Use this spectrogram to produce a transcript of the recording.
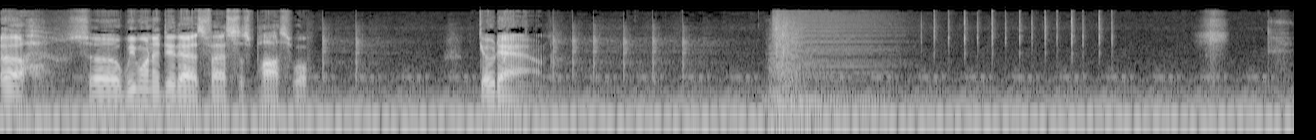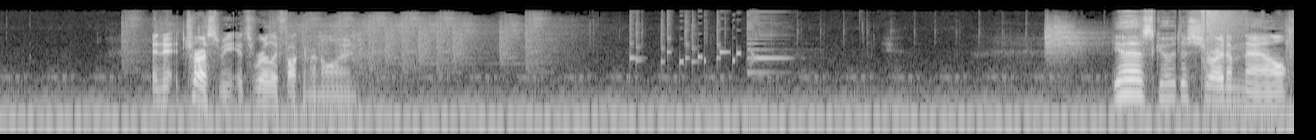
Ugh. So we want to do that as fast as possible. Go down. And it, trust me, it's really fucking annoying. Yes, go destroy them now.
